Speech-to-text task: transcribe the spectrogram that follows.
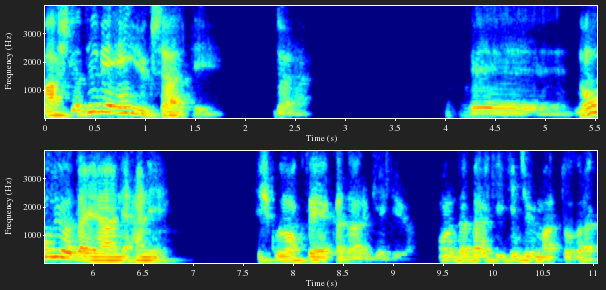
başladığı ve en yükseldiği dönem. Ee, ne oluyor da yani hani iş bu noktaya kadar geliyor? Onu da belki ikinci bir madde olarak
